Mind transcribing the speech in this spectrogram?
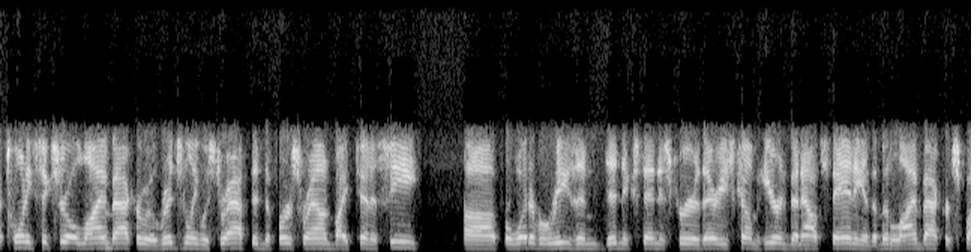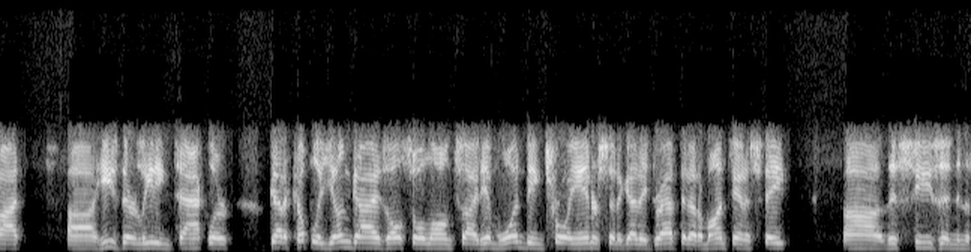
a 26 year old linebacker who originally was drafted in the first round by Tennessee. Uh, for whatever reason, didn't extend his career there. He's come here and been outstanding in the middle linebacker spot. Uh, he's their leading tackler. Got a couple of young guys also alongside him. One being Troy Andersen, a guy they drafted out of Montana State uh, this season in the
